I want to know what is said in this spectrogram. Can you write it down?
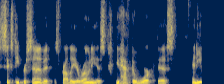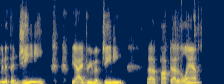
60% of it is probably erroneous. You have to work this. And even if a genie, the I dream of genie, uh, popped out of the lamp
